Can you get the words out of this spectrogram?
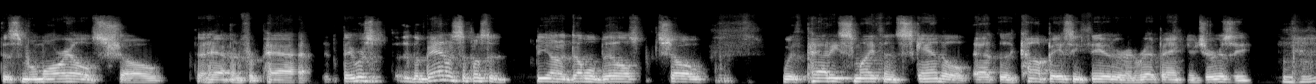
this memorial show that happened for Pat. They were the band was supposed to be on a double bill show with Patty Smyth and Scandal at the Count Basie Theater in Red Bank, New Jersey, hmm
